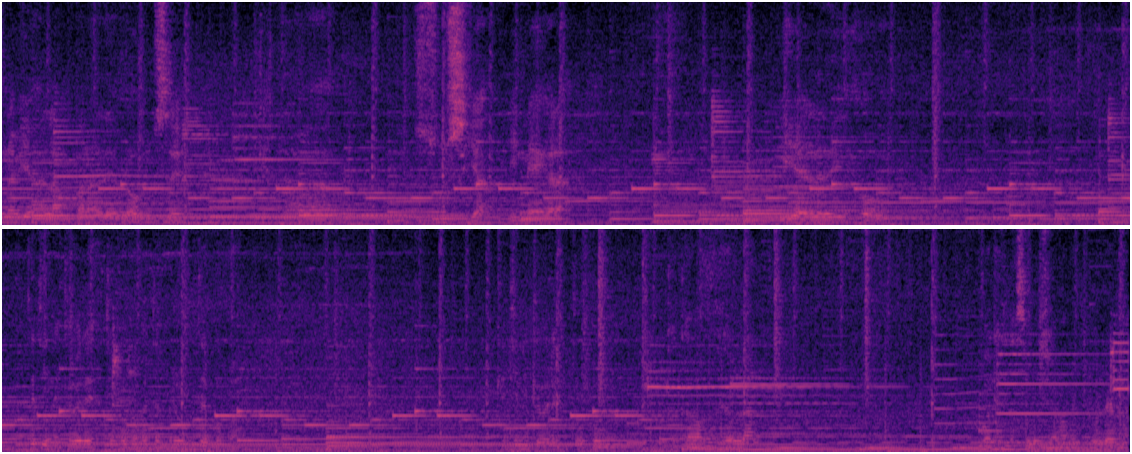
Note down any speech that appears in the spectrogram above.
Una vieja lámpara de bronce que estaba sucia y negra. Tiene que ver esto con lo que acabamos de hablar? ¿Cuál es la solución a mi problema?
